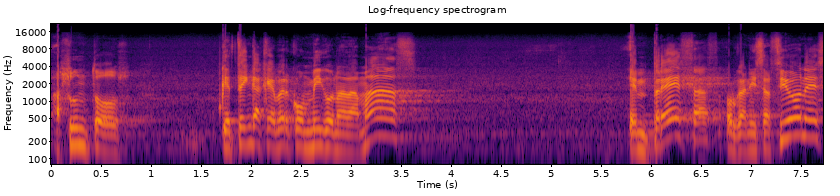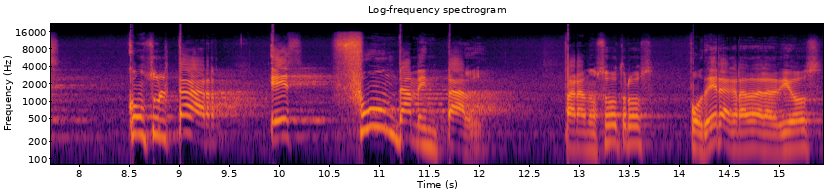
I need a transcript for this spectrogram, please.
asuntos que tenga que ver conmigo nada más, empresas, organizaciones, consultar es fundamental para nosotros poder agradar a Dios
